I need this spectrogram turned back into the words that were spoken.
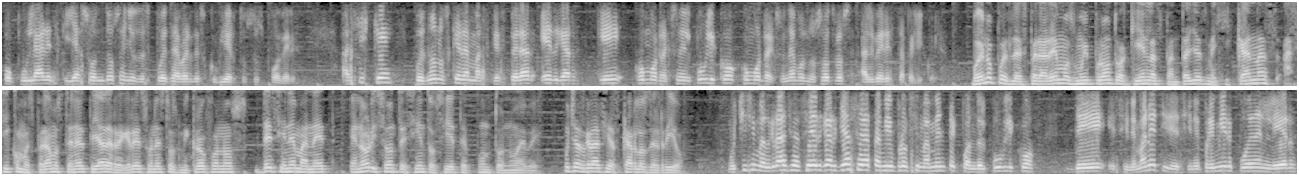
populares que ya son dos años después de haber descubierto sus poderes. Así que, pues no nos queda más que esperar, Edgar, que cómo reacciona el público, cómo reaccionamos nosotros al ver esta película. Bueno, pues la esperaremos muy pronto aquí en las pantallas mexicanas, así como esperamos tenerte ya de regreso en estos micrófonos de Cinemanet en Horizonte 107.9. Muchas gracias, Carlos del Río. Muchísimas gracias, Edgar. Ya será también próximamente cuando el público de Cinemanet y de Cine Premier puedan leer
